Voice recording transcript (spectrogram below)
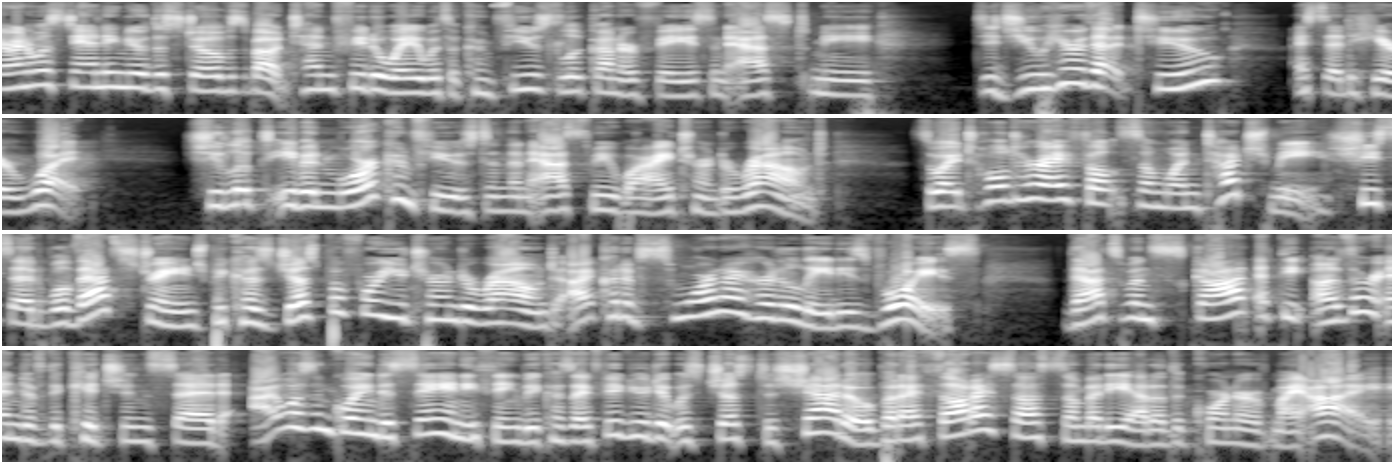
Erin was standing near the stoves about 10 feet away with a confused look on her face and asked me, Did you hear that too? I said, Hear what? She looked even more confused and then asked me why I turned around. So I told her I felt someone touch me. She said, Well, that's strange because just before you turned around, I could have sworn I heard a lady's voice. That's when Scott at the other end of the kitchen said, I wasn't going to say anything because I figured it was just a shadow, but I thought I saw somebody out of the corner of my eye.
